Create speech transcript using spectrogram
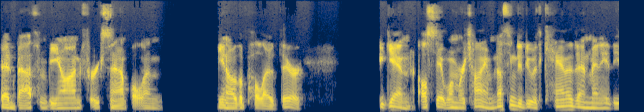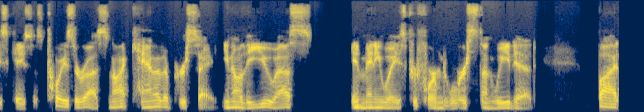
Bed Bath and Beyond, for example, and you know, the pullout there. Again, I'll say it one more time. Nothing to do with Canada in many of these cases. Toys R Us, not Canada per se. You know, the US in many ways performed worse than we did. But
